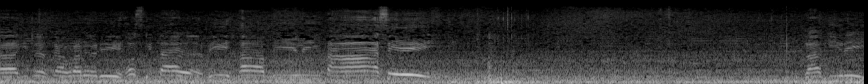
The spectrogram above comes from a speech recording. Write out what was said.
Ya, kita sekarang berada di Hospital Rehabilitasi. Sebelah kiri.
